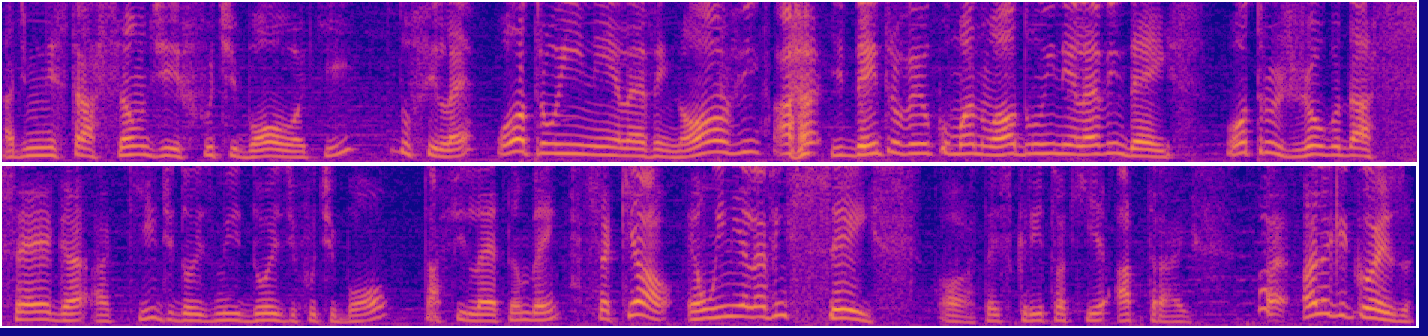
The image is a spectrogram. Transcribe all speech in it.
administração de futebol aqui do filé. Outro Winning Eleven 9. Ah, e dentro veio com o manual do Winning Eleven 10. Outro jogo da SEGA aqui de 2002 de futebol. Tá filé também. Isso aqui, ó, é um Winning Eleven 6. Ó, tá escrito aqui atrás. Olha que coisa.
